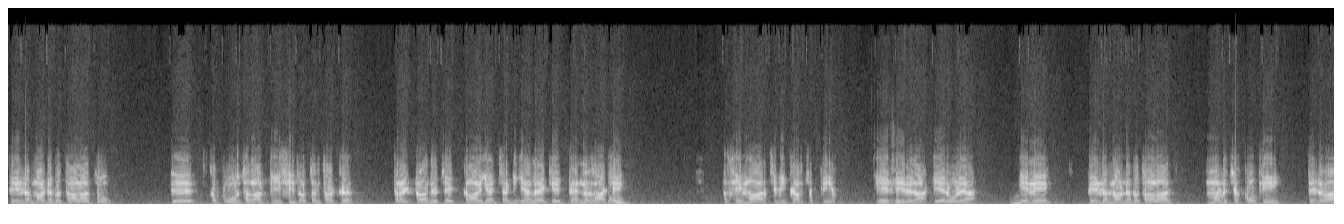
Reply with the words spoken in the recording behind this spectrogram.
ਪਿੰਡ ਮੰਡ ਬਤਾਲਾ ਤੋਂ ਤੇ ਕਪੂਰਥਲਾ ਡੀਸੀ ਦਫ਼ਤਰ ਤੱਕ ਟਰੈਕਟਰਾਂ ਦੇ ਉੱਤੇ ਕਾਲੀਆਂ ਝੰਡੀਆਂ ਲੈ ਕੇ ਬੈਨਰ ਲਾ ਕੇ। ਅਸੀਂ ਮਾਰਚ ਵੀ ਕਰ ਚੁੱਕੇ ਹਾਂ ਇਹ। ਡੇਰੇ ਦਾ ਇਹ ਰੋਲ ਆ ਇਹਨੇ ਪਿੰਡ ਮੰਡ ਬਤਾਲਾ ਮੰਡ ਚੱਕੋ ਕੀ ਢਿਲਵਾ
